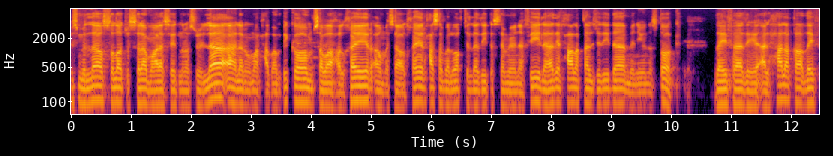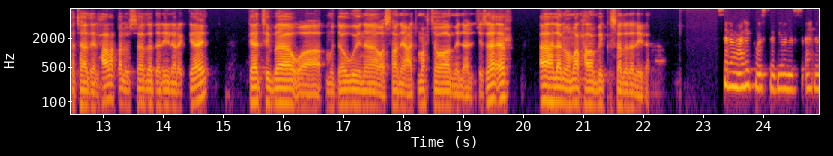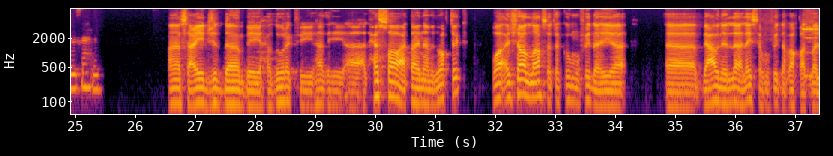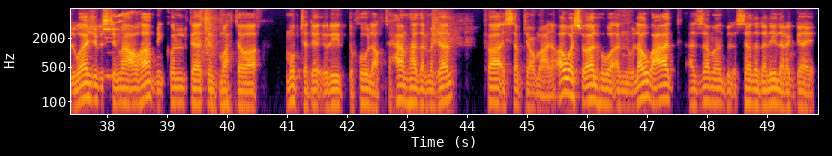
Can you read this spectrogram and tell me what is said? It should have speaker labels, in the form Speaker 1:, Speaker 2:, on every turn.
Speaker 1: بسم الله والصلاة والسلام على سيدنا رسول الله. أهلا ومرحبا بكم. صباح الخير أو مساء الخير حسب الوقت الذي تستمعون فيه لهذه الحلقة الجديدة من يونس توك. ضيف هذه الحلقة ضيفة هذه الحلقة الأستاذة دليلة ركاي كاتبة ومدونة وصانعة محتوى من الجزائر. أهلا ومرحبا بك أستاذة دليلة.
Speaker 2: السلام عليكم أستاذ يونس. أهلا وسهلا.
Speaker 1: أنا سعيد جدا بحضورك في هذه آه، الحصة وأعطينا من وقتك وإن شاء الله ستكون مفيدة هي آه، بعون الله ليس مفيدة فقط بل واجب استماعها من كل كاتب محتوى مبتدئ يريد دخول اقتحام هذا المجال فاستمتعوا معنا. أول سؤال هو أنه لو عاد الزمن بالأستاذة دليلة رجاي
